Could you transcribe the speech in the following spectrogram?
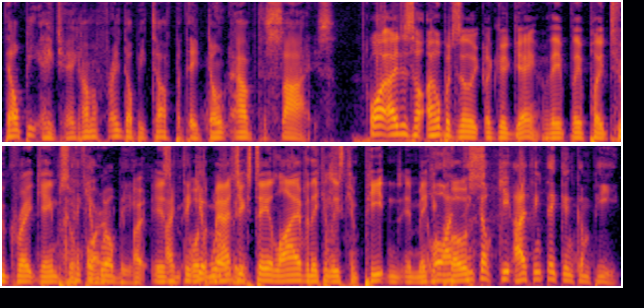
They'll be AJ. I'm afraid they'll be tough, but they don't have the size. Well, I just I hope it's another a good game. They they've played two great games so I think it far. will be. Uh, Is, I think will it the will Magic be. stay alive and they can at least compete and, and make Oh, it I think close? they'll keep, I think they can compete.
